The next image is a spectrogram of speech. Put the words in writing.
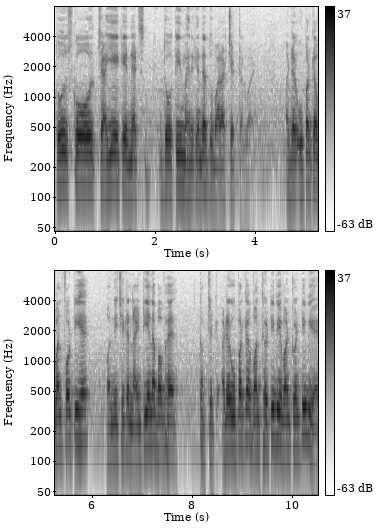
تو اس کو چاہیے کہ نیٹس دو تین مہینے کے اندر دوبارہ چیک کروائیں۔ اگر اوپر کا ون فورٹی ہے اور نیچے کا نائنٹی اینڈ ابو ہے، تب چیک، اگر اوپر کا ون تھرٹی بھی ہے ون ٹوینٹی بھی ہے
